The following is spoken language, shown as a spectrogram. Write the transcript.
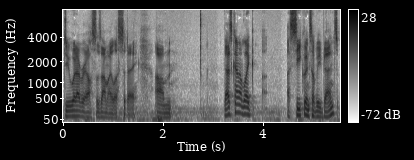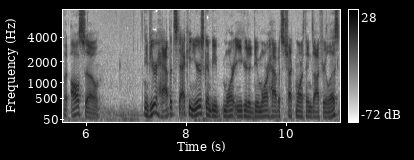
do whatever else is on my list today? Um, that's kind of like a sequence of events, but also if you're habit stacking, you're just going to be more eager to do more habits, check more things off your list.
